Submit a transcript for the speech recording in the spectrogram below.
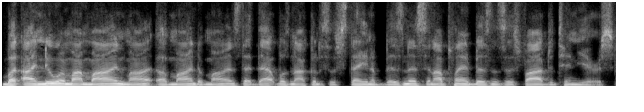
But I knew in my mind, my uh, mind of minds, that that was not going to sustain a business. And I planned businesses five to ten years.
